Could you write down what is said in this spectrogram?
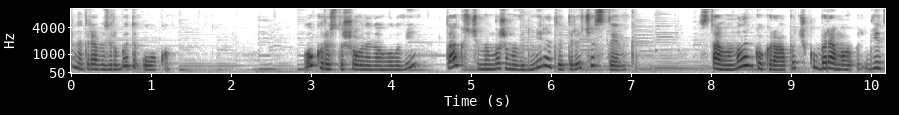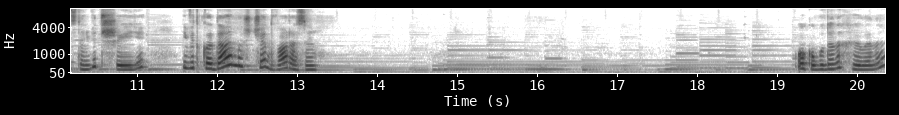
Тепер треба зробити око. Око розташоване на голові так, що ми можемо відміряти три частинки. Ставимо маленьку крапочку, беремо відстань від шиї і відкладаємо ще два рази. Око буде нахилене.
